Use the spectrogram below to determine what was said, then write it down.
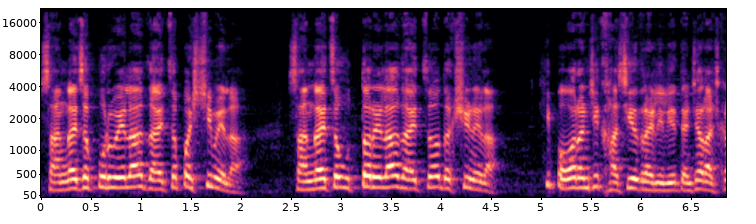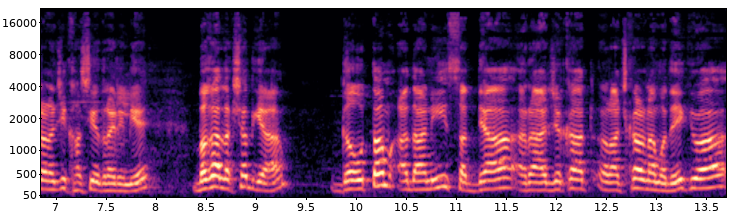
सांगायचं पूर्वेला जायचं पश्चिमेला. सांगायचं उत्तरेला जायचं दक्षिणेला. ही पवारांची खासियत राहिलेली आहे त्यांच्या राजकारणाची खासियत राहिलेली आहे. बघा लक्षात घ्या. गौतम अदानी सध्या राजका राजकारणामध्ये किंवा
